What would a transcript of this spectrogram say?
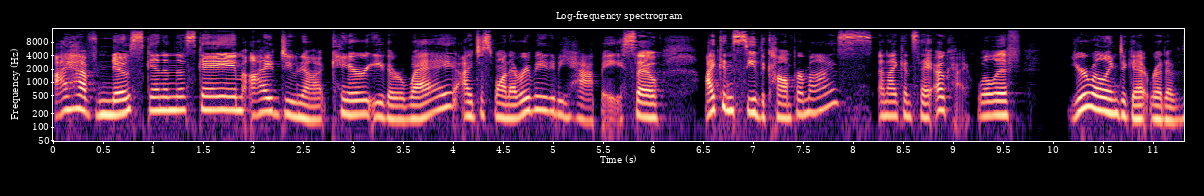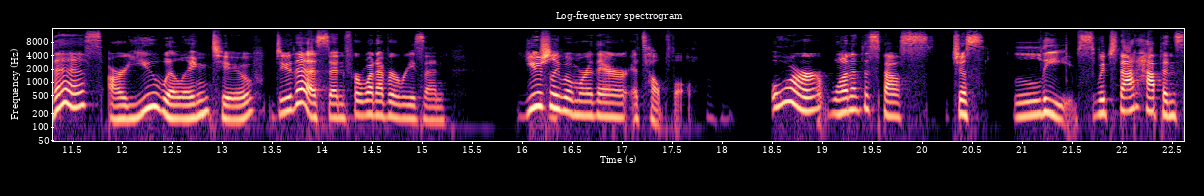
I have no skin in this game. I do not care either way. I just want everybody to be happy. So I can see the compromise and I can say, okay, well if you're willing to get rid of this, are you willing to do this? And for whatever reason, usually when we're there, it's helpful. Or one of the spouse just leaves, which that happens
